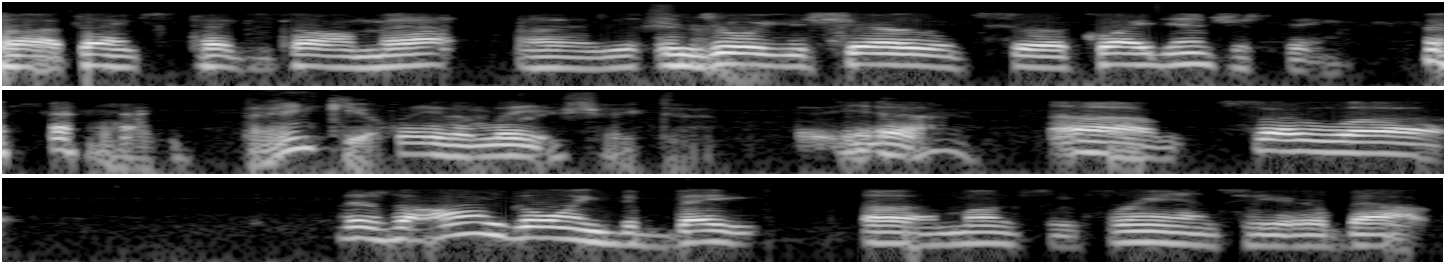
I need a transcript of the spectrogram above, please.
Uh, thanks for taking the call, Matt. Uh, Enjoy your show. It's uh, quite interesting. Well, Thank you. say the least. Appreciate that. Yeah. Um, so uh, there's an ongoing debate uh, among some friends here about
